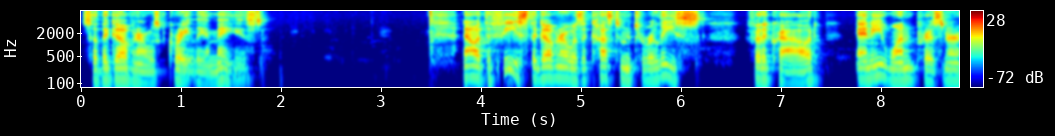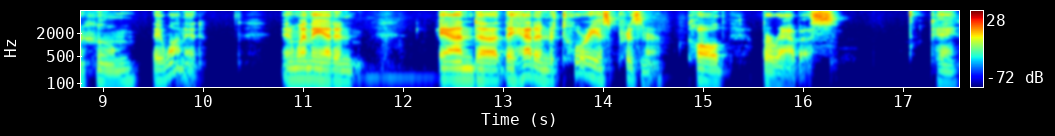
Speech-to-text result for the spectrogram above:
so the governor was greatly amazed. Now at the feast, the governor was accustomed to release for the crowd any one prisoner whom they wanted. And when they had an and uh, they had a notorious prisoner called Barabbas. Okay,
